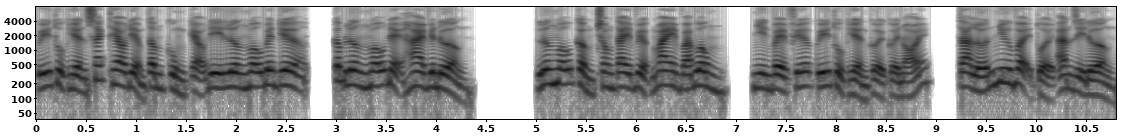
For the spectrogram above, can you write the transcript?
Quý Thục hiền sách theo điểm tâm cùng kẹo đi lương mẫu bên kia, cấp lương mẫu để hai viên đường. Lương mẫu cầm trong tay việc may vá bông, nhìn về phía quý Thục hiền cười cười nói, ta lớn như vậy tuổi ăn gì đường.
